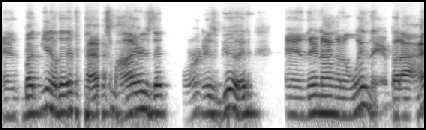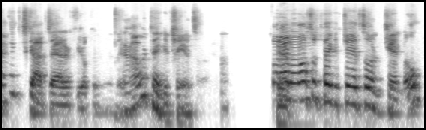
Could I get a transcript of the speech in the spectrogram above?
And but you know they've had some hires that weren't as good, and they're not going to win there. But I, I think Scott Satterfield can win there. I would take a chance on him. But Yeah. I'd also take a chance on Kendall.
